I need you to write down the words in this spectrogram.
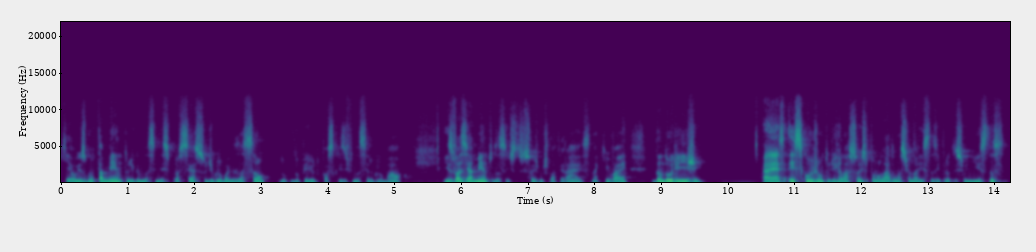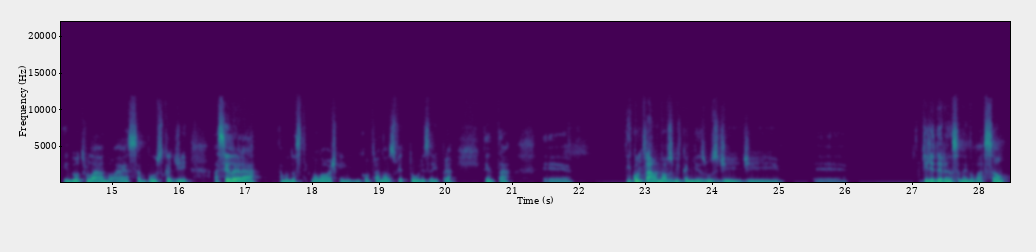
que é o esgotamento, digamos assim, desse processo de globalização no, no período pós-crise financeira global, esvaziamento das instituições multilaterais, né, que vai dando origem a esse conjunto de relações, por um lado, nacionalistas e protecionistas, e do outro lado, a essa busca de acelerar a mudança tecnológica e encontrar novos vetores aí para tentar é, encontrar novos mecanismos de, de, é, de liderança na inovação,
